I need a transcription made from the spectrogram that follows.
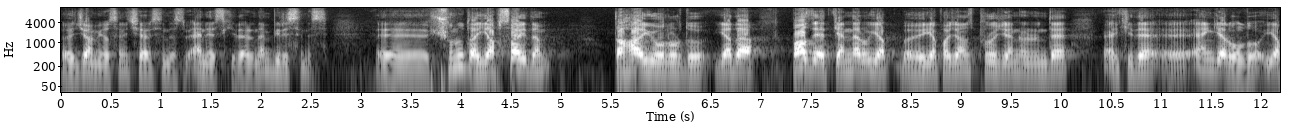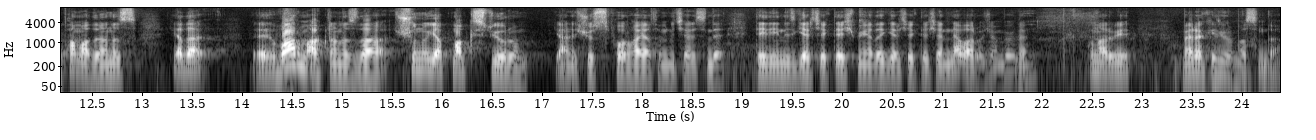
e, camiasının içerisindesiniz. En eskilerinden birisiniz. E, şunu da yapsaydım daha iyi olurdu ya da bazı etkenler o yap, e, yapacağınız projenin önünde belki de e, engel oldu. Yapamadığınız ya da e, var mı aklınızda şunu yapmak istiyorum yani şu spor hayatımın içerisinde dediğiniz gerçekleşmiyor ya da gerçekleşen ne var hocam böyle? Bunları bir merak ediyorum aslında.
